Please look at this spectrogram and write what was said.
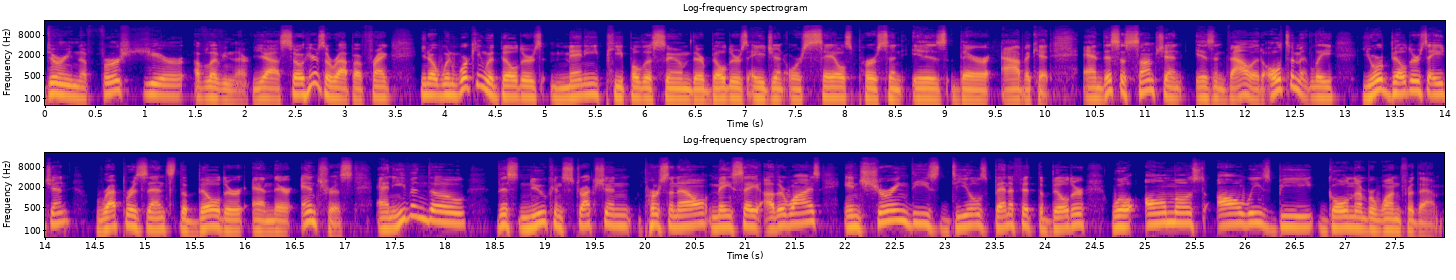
during the first year of living there. Yeah, so here's a wrap up, Frank. You know, when working with builders, many people assume their builder's agent or salesperson is their advocate. And this assumption isn't valid. Ultimately, your builder's agent represents the builder and their interests. And even though this new construction personnel may say otherwise, ensuring these deals benefit the builder will almost always be goal number one for them.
